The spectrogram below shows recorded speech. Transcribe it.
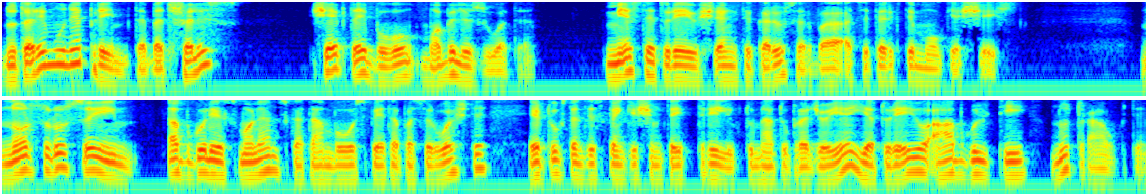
Nutarimų nepriimta, bet šalis šiaip tai buvo mobilizuota. Miestai turėjo išrengti karius arba atsipirkti mokesčiais. Nors rusai apgulė Smolenską, tam buvo spėta pasiruošti ir 1513 metų pradžioje jie turėjo apgultį nutraukti.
